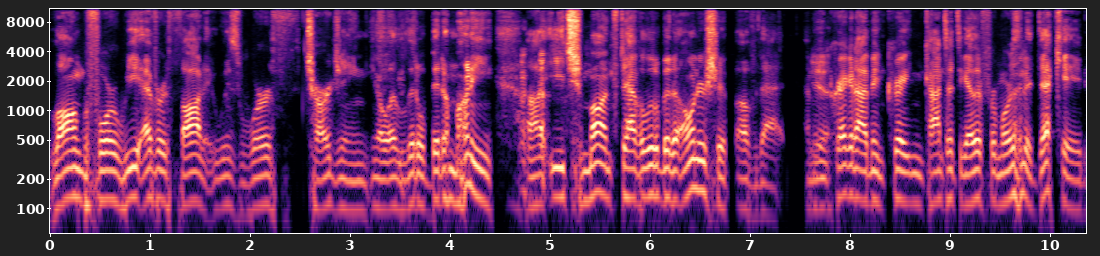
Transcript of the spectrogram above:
long before we ever thought it was worth charging, you know, a little bit of money uh, each month to have a little bit of ownership of that. I mean, yeah. Craig and I have been creating content together for more than a decade,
